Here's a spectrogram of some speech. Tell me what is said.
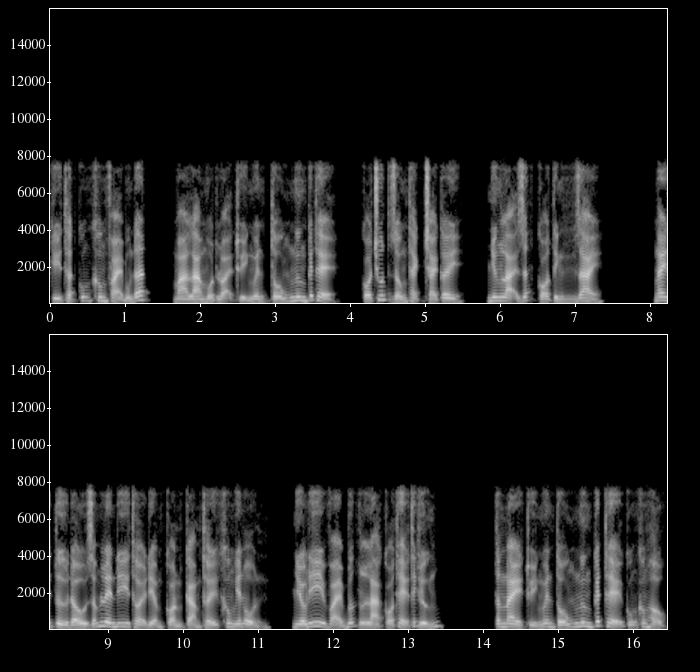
kỳ thật cũng không phải bùn đất, mà là một loại thủy nguyên tố ngưng kết thể, có chút giống thạch trái cây, nhưng lại rất có tính dai. Ngay từ đầu dẫm lên đi thời điểm còn cảm thấy không yên ổn, nhiều đi vài bước là có thể thích ứng. Tầng này thủy nguyên tố ngưng kết thể cũng không hậu,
